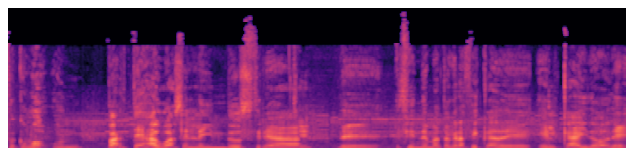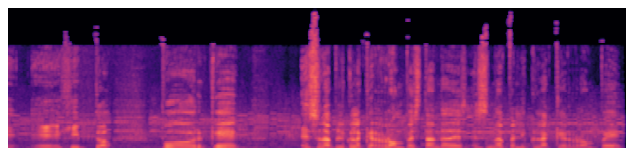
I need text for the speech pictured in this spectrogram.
fue como un parteaguas en la industria sí. de cinematográfica de El Cairo, de eh, Egipto, porque es una película que rompe estándares, es una película que rompe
